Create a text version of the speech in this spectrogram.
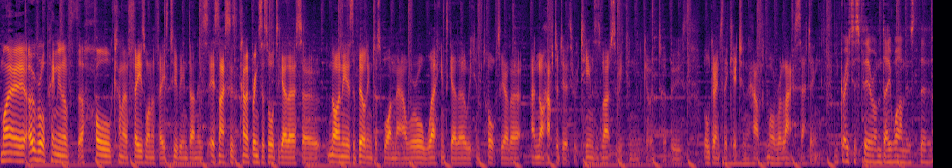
My overall opinion of the whole kind of phase one and phase two being done is it's nice because it kind of brings us all together. So not only is the building just one now, we're all working together, we can talk together and not have to do it through teams as much, so we can go into a booth or go into the kitchen and have a more relaxed setting. Your greatest fear on day one is the,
